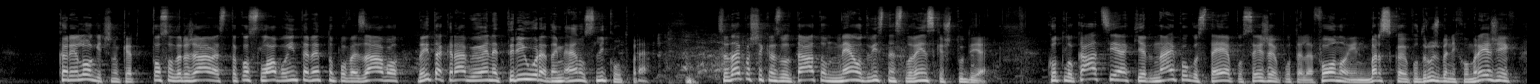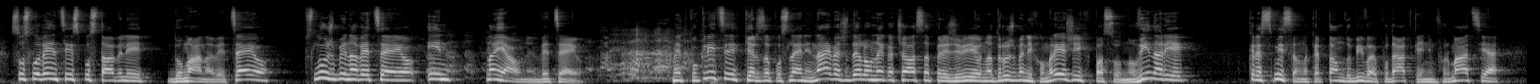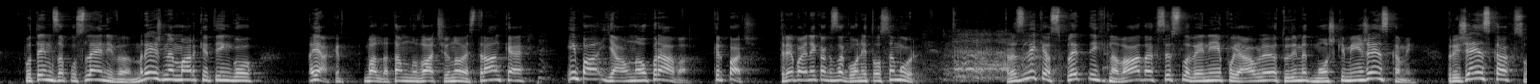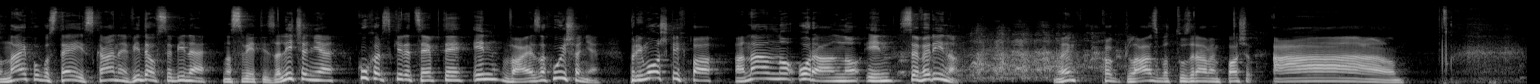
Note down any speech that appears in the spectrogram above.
Kar je logično, ker to so države s tako slabo internetno povezavo, da itak rabijo ene tri ure, da jim eno sliko odpre. Sedaj pa še k rezultatom neodvisne slovenske študije. Kot lokacije, kjer najpogosteje posežejo po telefonu in brskajo po družbenih omrežjih, so Slovenci izpostavili doma na WC-ju, službi na WC-ju in na javnem WC-ju. Med poklici, kjer zaposleni največ delovnega časa preživijo na družbenih omrežjih, pa so novinarji, ker je smiselno, ker tam dobivajo podatke in informacije, potem zaposleni v mrežnem marketingu, a ja, ker valjda tam novačijo nove stranke, in pa javna uprava, ker pač treba je nekako zagoniti 8 ur. Razlike v spletnih navadah se v Sloveniji pojavljajo tudi med moškimi in ženskami. Pri ženskah so najpogosteje iskane video vsebine na sveti za ličenje, kuharski recepti in vaje za hujšanje. Pri moških pa analno, oralno in severina. Ne vem, kako glasba tu zraven pa še... Aaaa...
